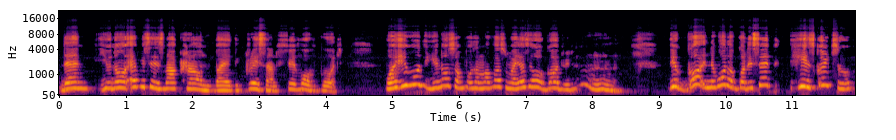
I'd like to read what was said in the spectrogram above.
Then you know everything is now crowned by the grace and favor of God. But even you know some some of us might just say, "Oh God, we, mm. the God in the Word of God, He said He is going to,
